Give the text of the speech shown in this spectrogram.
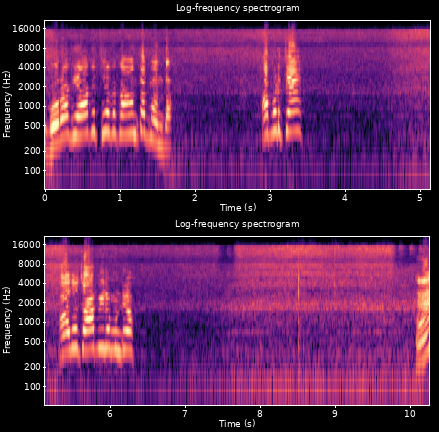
ਗੋਰਾ ਗਿਆ ਕਿੱਥੇ ਦੁਕਾਨ ਤਾਂ ਬੰਦ ਆ। ਆ ਫੜ ਚਾਹ। ਆ ਜਾਓ ਚਾਹ ਪੀ ਲਓ ਮੁੰਡਿਓ। ਹੈ?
